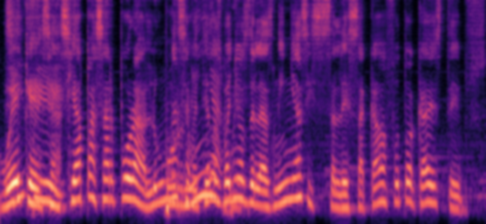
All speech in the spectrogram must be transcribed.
Güey, que se hacía pasar por alumnas, se metía en los baños de las niñas y se les sacaba foto acá, este, pues,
